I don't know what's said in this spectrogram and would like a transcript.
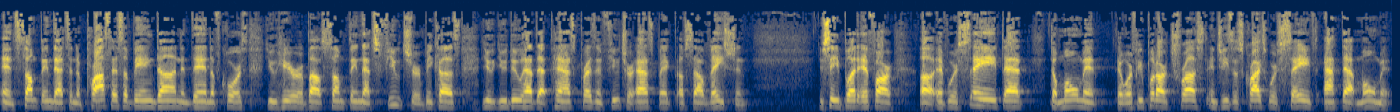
and something that's in the process of being done. And then, of course, you hear about something that's future because you, you do have that past, present, future aspect of salvation. You see, but if our, uh, if we're saved at the moment, or if we put our trust in Jesus Christ, we're saved at that moment.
